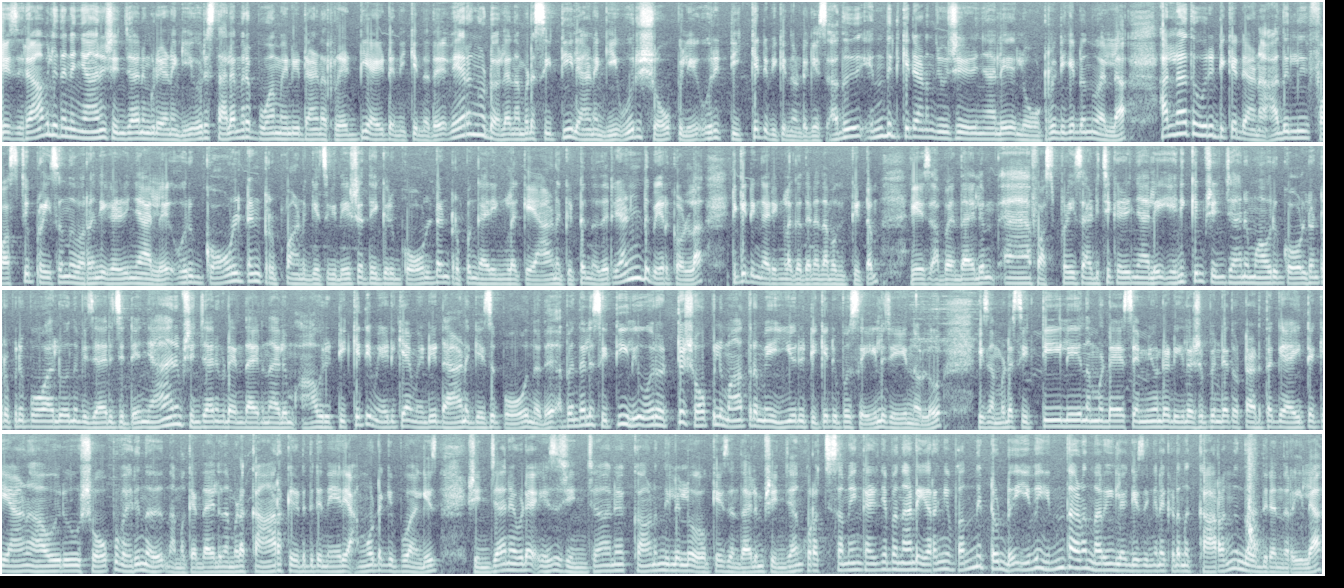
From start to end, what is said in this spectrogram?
Guys രാവിലെ തന്നെ ഞാനും ഷിൻജാനും കൂടെയാണെങ്കിൽ ഒരു സ്ഥലം വരെ പോകാൻ വേണ്ടിയിട്ടാണ് റെഡി ആയിട്ട് നിൽക്കുന്നത്. വേറെ അല്ല നമ്മുടെ സിറ്റിയിലാണെങ്കിൽ ഒരു ഷോപ്പിൽ ഒരു ടിക്കറ്റ് വിൽക്കുന്നുണ്ട് ഗേസ് അത് എന്ത് ടിക്കറ്റാണെന്ന് ചോദിച്ചു കഴിഞ്ഞാൽ ലോട്ടറി ടിക്കറ്റ് ഒന്നും അല്ല. അല്ലാത്ത ഒരു ടിക്കറ്റാണ് അതിൽ ഫസ്റ്റ് പ്രൈസ് എന്ന് പറഞ്ഞു കഴിഞ്ഞാൽ ഒരു ഗോൾഡൻ ട്രിപ്പാണ് ഗേസ് വിദേശത്തേക്ക് ഒരു ഗോൾഡൻ ട്രിപ്പും കാര്യങ്ങളൊക്കെയാണ് കിട്ടുന്നത്. രണ്ട് പേർക്കുള്ള ടിക്കറ്റും കാര്യങ്ങളൊക്കെ തന്നെ നമുക്ക് കിട്ടും. ഗേസ് അപ്പോൾ എന്തായാലും ഫസ്റ്റ് പ്രൈസ് അടിച്ചു കഴിഞ്ഞാൽ എനിക്കും ഷിൻജാനും ആ ഒരു ഗോൾഡൻ ട്രിപ്പിന് പോകാമല്ലോ എന്ന് വിചാരിച്ചിട്ട് ഞാനും ഷിൻജാനും കൂടെ എന്തായിരുന്നാലും ആ ഒരു ടിക്കറ്റ് മേടിക്കാൻ വേണ്ടിയിട്ടാണ് കേസ് പോകുന്നത്. അപ്പോൾ എന്തായാലും സിറ്റിയിൽ ഒരൊറ്റ ഷോപ്പിൽ മാത്രമേ ഈ ഒരു ടിക്കറ്റ് ഇപ്പോൾ സെയിൽ ചെയ്യുന്നുള്ളൂ. ഈ നമ്മുടെ സിറ്റിയിൽ നമ്മുടെ സെമിയോന്റെ ഡീലർഷിപ്പിന്റെ തൊട്ടടുത്തൊക്കെ ആയിട്ടൊക്കെയാണ് ആ ഒരു ഷോപ്പ് വരുന്നത്. നമുക്ക് എന്തായാലും നമ്മുടെ കാറൊക്കെ എടുത്തിട്ട് നേരെ അങ്ങോട്ടേക്ക് പോകാം കേസ് ഷിൻജാൻ എവിടെ? കേസ് ഷിൻജാനെ കാണുന്നില്ലല്ലോ. ഓക്കെ എന്തായാലും ഷിൻജാൻ കുറച്ച് സമയം കഴിഞ്ഞപ്പോൾ നാണ്ട് ഇറങ്ങി വന്നിട്ടുണ്ട്. ഇവ എന്താണെന്ന് അറിയില്ല. കേസ് ഇങ്ങനെ കിടന്ന് കറങ്ങുന്നത് എന്തിനെന്നറിയില്ല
